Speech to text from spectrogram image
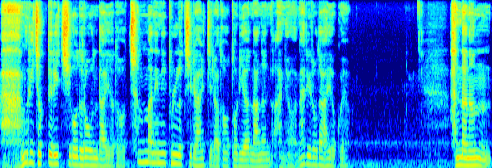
아무리 적들이 치고 들어온다 하여도 천만인이 둘러치려 할지라도 도리어 나는 안연하리로다 하였고요. 한나는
